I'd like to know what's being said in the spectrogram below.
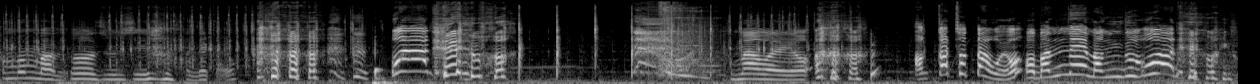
한 번만 넣어주시면 안 될까요? 와 대박 고마워요 아까 쳤다고요? 아 맞네 망두 우와 대박 이거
